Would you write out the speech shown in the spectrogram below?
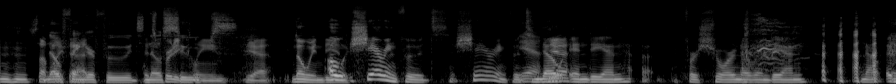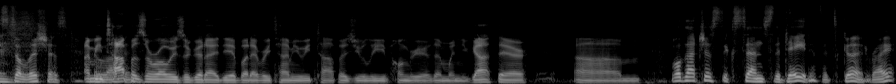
Mm-hmm. Stuff No like that. finger foods, It's no pretty soups. clean. Yeah. No Indian. Oh, sharing foods. Sharing foods. Yeah. No Yeah. Indian, uh, for sure. No Indian. no, it's delicious. I mean, love it. tapas are always a good idea, but every time you eat tapas, you leave hungrier than when you got there. Um, Well, that just extends the date if it's good, right?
